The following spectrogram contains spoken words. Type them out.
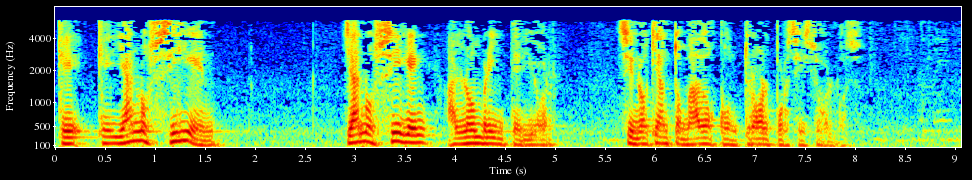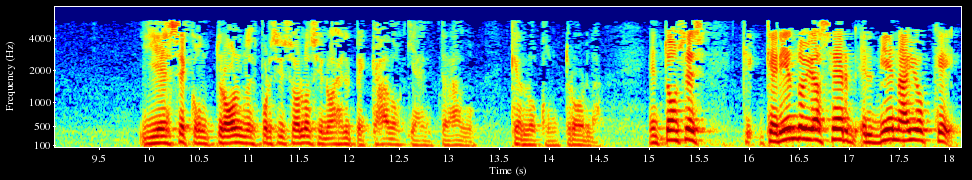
que, que ya no siguen, ya no siguen al hombre interior, sino que han tomado control por sí solos. Y ese control no es por sí solo, sino es el pecado que ha entrado, que lo controla. Entonces, queriendo yo hacer el bien, hallo que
